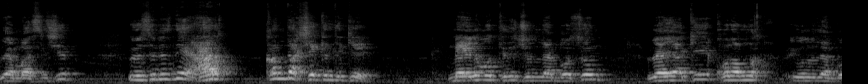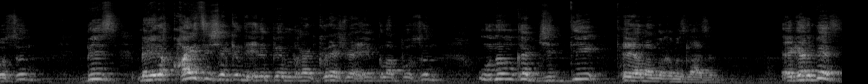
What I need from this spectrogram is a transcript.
ve maslışıp özümüzni her kandak şekildeki meyli o tiriç yolu bilen bolsun veya ki kurallık yolu bilen bolsun biz meyli kaysi şekilde elip verildiğin küreş ve inkılap bolsun onunla ciddi teyarlanmamız lazım. Eğer biz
